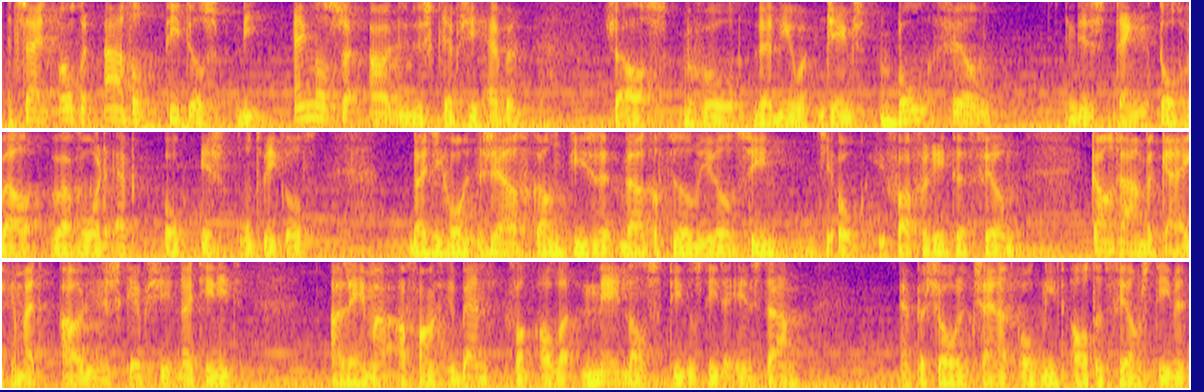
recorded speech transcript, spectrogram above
Het zijn ook een aantal titels die Engelse audiodescriptie hebben, zoals bijvoorbeeld de nieuwe James Bond film. En dit is denk ik toch wel waarvoor de app ook is ontwikkeld. Dat je gewoon zelf kan kiezen welke film je wilt zien. Dat je ook je favoriete film kan gaan bekijken met audiodescriptie. En dat je niet alleen maar afhankelijk bent van alle Nederlandse titels die erin staan. En persoonlijk zijn dat ook niet altijd films die me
